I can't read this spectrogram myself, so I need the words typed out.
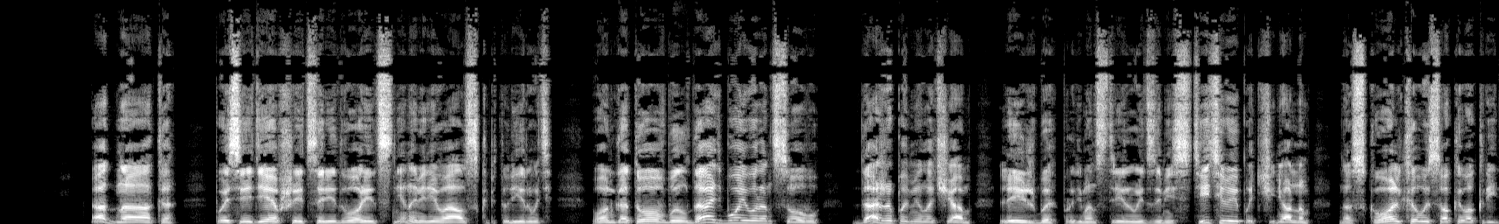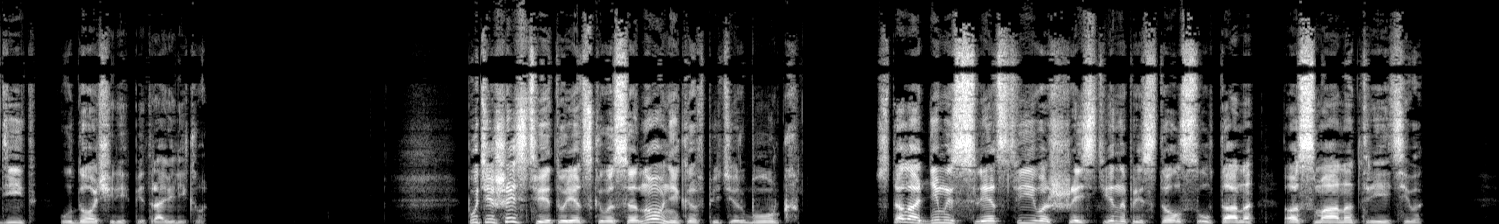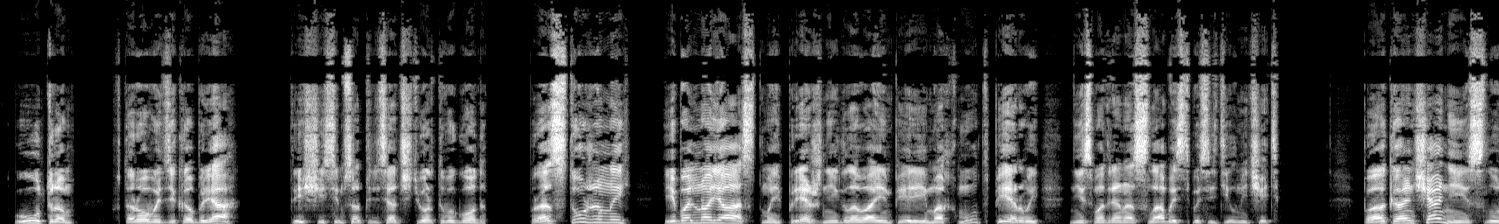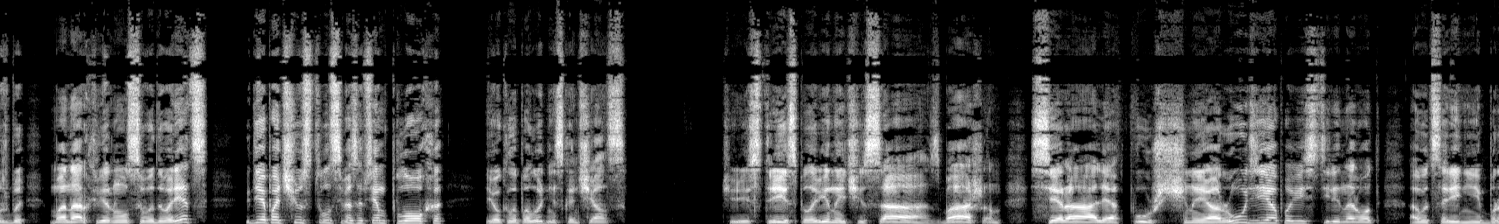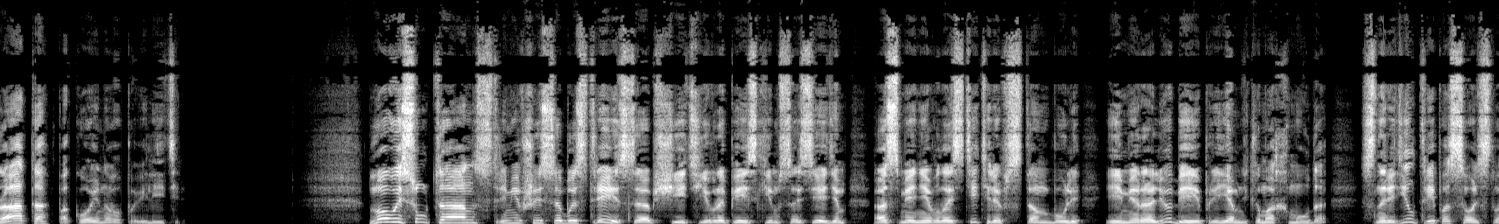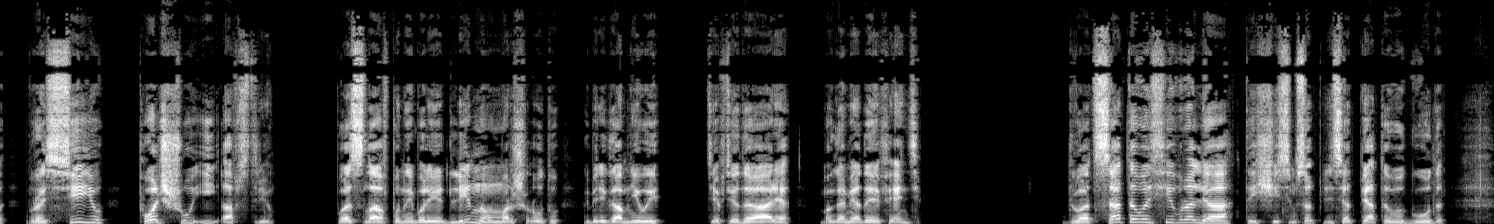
Однако посидевший царедворец не намеревался капитулировать. Он готов был дать бой Воронцову, даже по мелочам, лишь бы продемонстрировать заместителю и подчиненным, насколько высок его кредит у дочери Петра Великого. Путешествие турецкого сановника в Петербург стало одним из следствий восшествия на престол султана Османа III. Утром 2 декабря 1754 года простуженный и больной астмой прежний глава империи Махмуд I, несмотря на слабость, посетил мечеть. По окончании службы монарх вернулся во дворец, где почувствовал себя совсем плохо и около полудня скончался. Через три с половиной часа с башен Сираля пушечные орудия оповестили народ о воцарении брата покойного повелителя. Новый султан, стремившийся быстрее сообщить европейским соседям о смене властителя в Стамбуле и миролюбии преемника Махмуда, снарядил три посольства в Россию, Польшу и Австрию. Послав по наиболее длинному маршруту к берегам Невы Тефтедаря Магомеда Эфенди. 20 февраля 1755 года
